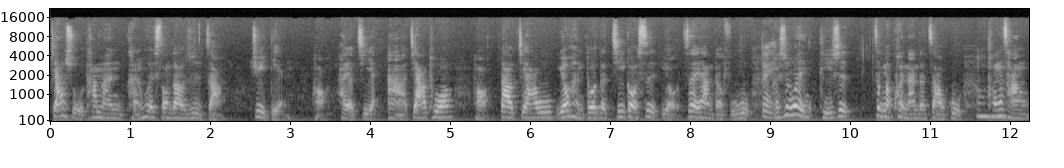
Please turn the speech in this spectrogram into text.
家属他们可能会送到日照据点，好，还有家啊家托，好，到家屋，有很多的机构是有这样的服务，对。可是问题是。这么困难的照顾，通常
